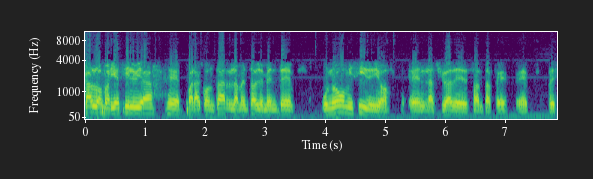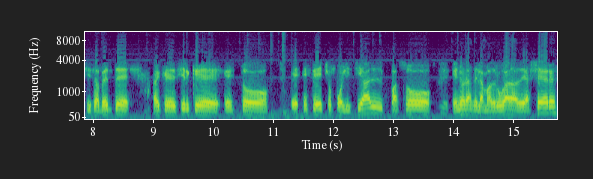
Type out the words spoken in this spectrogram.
Carlos María Silvia, eh, para contar lamentablemente un nuevo homicidio en la ciudad de Santa Fe. Eh, precisamente hay que decir que esto, eh, este hecho policial pasó en horas de la madrugada de ayer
